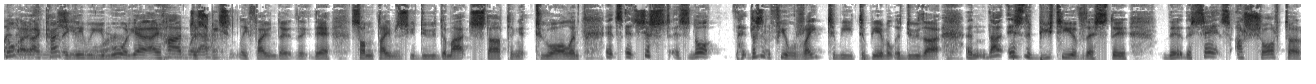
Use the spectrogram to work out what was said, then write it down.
no, I, I can't agree with you more. Yeah, I had whatever. just recently found out that yeah, sometimes you do the match starting at two all, and it's it's just it's not it doesn't feel right to me to be able to do that. And that is the beauty of this. The, the, the sets are shorter.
